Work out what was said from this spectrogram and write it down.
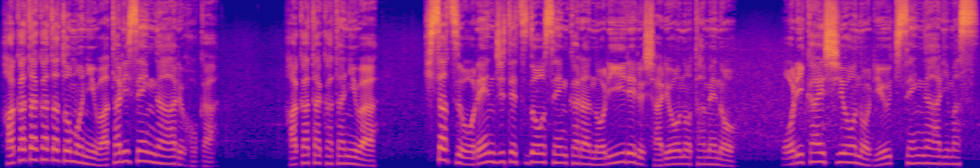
博多方ともに渡り線があるほか博多方には久津オレンジ鉄道線から乗り入れる車両のための折り返し用の留置線があります。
